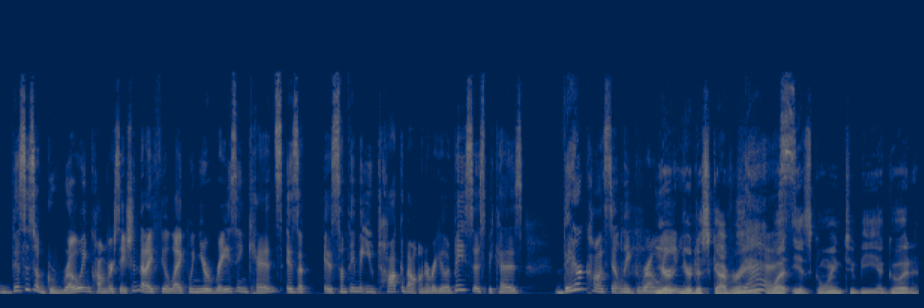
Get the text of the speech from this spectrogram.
this is a growing conversation that I feel like when you're raising kids is a is something that you talk about on a regular basis because they're constantly growing. You're you're discovering Yes. what is going to be a good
